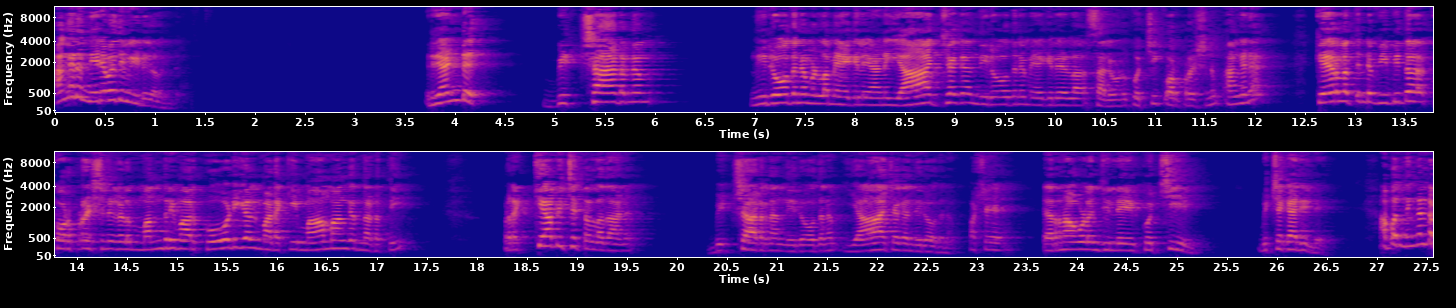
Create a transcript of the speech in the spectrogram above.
അങ്ങനെ നിരവധി വീടുകളുണ്ട്. രണ്ട് ഭിക്ഷാടനം നിരോധനമുള്ള മേഖലയാണ് യാചക നിരോധന മേഖലയുള്ള സ്ഥലമാണ്. കൊച്ചി കോർപ്പറേഷനും അങ്ങനെ കേരളത്തിന്റെ വിവിധ കോർപ്പറേഷനുകളും മന്ത്രിമാർ കോടികൾ മടക്കി മാമാങ്കം നടത്തി പ്രഖ്യാപിച്ചിട്ടുള്ളതാണ് ഭിക്ഷാടന നിരോധനം യാചക നിരോധനം. പക്ഷേ എറണാകുളം ജില്ലയിൽ കൊച്ചിയിൽ ഭിക്ഷക്കാരില്ലേ? അപ്പൊ നിങ്ങളുടെ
